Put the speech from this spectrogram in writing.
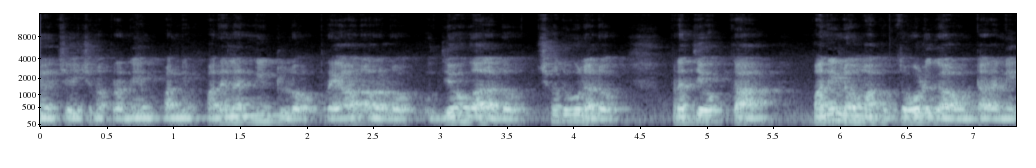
మేము చేసిన పని పని పనులన్నింటిలో ప్రయాణాలలో ఉద్యోగాలలో చదువులలో ప్రతి ఒక్క పనిలో మాకు తోడుగా ఉంటారని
